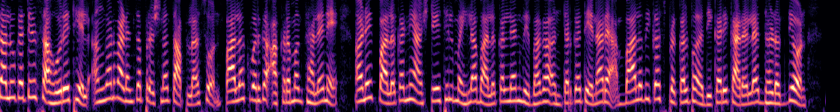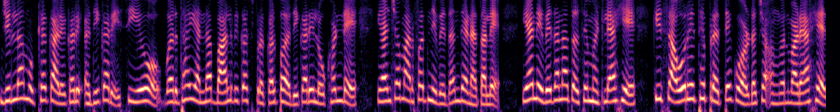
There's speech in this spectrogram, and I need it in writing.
तालुक्यातील साहोर येथील अंगणवाड्यांचा प्रश्न तापला असून पालक वर्ग आक्रमक झाल्याने अनेक पालकांनी आष्टी येथील महिला बालकल्याण विभागाअंतर्गत येणाऱ्या बालविकास प्रकल्प अधिकारी कार्यालयात धडक देऊन जिल्हा मुख्य कार्यकारी अधिकारी सीईओ वर्धा यांना बालविकास प्रकल्प अधिकारी लोखंडे यांच्यामार्फत निवेदन देण्यात आले. या निवेदनात असे म्हटले आहे की साऊर येथे प्रत्येक वॉर्डाच्या अंगणवाड्या आहेत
